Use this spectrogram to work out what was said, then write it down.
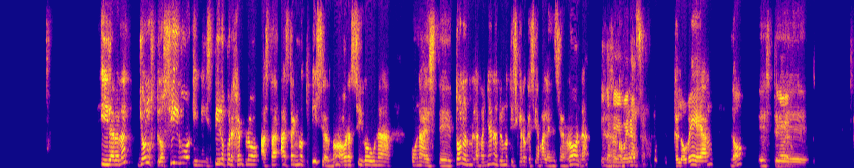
y la verdad, yo los, los sigo y me inspiro, por ejemplo, hasta, hasta en noticias, ¿no? Ahora sigo una, una este, todas las mañanas veo un noticiero que se llama La Encerrona, que que lo vean, ¿no? Este,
